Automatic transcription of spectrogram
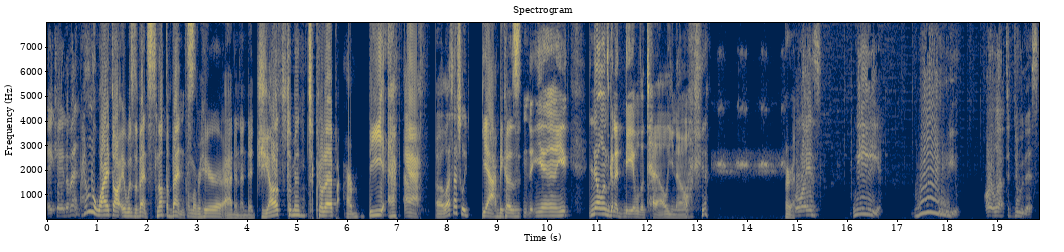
aka the vent. I don't know why I thought it was the vents. It's not the vents. Come over here, add an adjustment clip, our BFF. Uh, let's actually, yeah, because yeah, you, no one's gonna be able to tell, you know. All right, boys, we, we are left to do this.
